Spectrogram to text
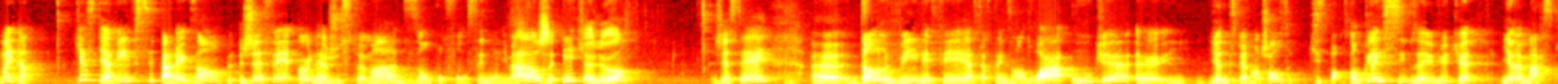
Maintenant, Qu'est-ce qui arrive si, par exemple, je fais un ajustement, disons, pour foncer mon image et que là, j'essaie euh, d'enlever l'effet à certains endroits ou qu'il euh, y a différentes choses qui se passent. Donc là, ici, vous avez vu qu'il y a un masque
